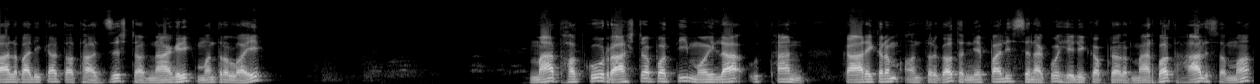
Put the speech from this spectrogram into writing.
बालबालिका तथा ज्येष्ठ नागरिक मन्त्रालय मातहतको राष्ट्रपति महिला उत्थान कार्यक्रम अन्तर्गत नेपाली सेनाको हेलिकप्टर मार्फत हालसम्म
